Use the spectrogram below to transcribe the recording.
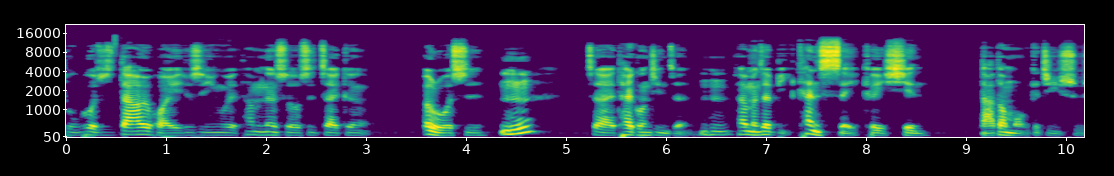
突破，就是大家会怀疑，就是因为他们那时候是在跟俄罗斯嗯哼，在太空竞争，嗯哼，他们在比看谁可以先达到某一个技术，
